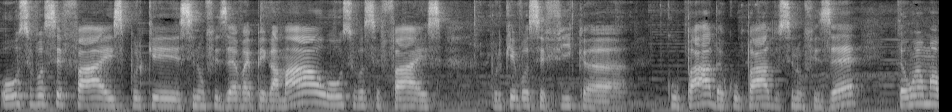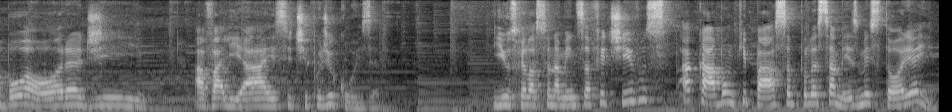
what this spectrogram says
ou se você faz porque se não fizer vai pegar mal, ou se você faz porque você fica culpada, culpado se não fizer. Então é uma boa hora de avaliar esse tipo de coisa. E os relacionamentos afetivos acabam que passam por essa mesma história aí.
